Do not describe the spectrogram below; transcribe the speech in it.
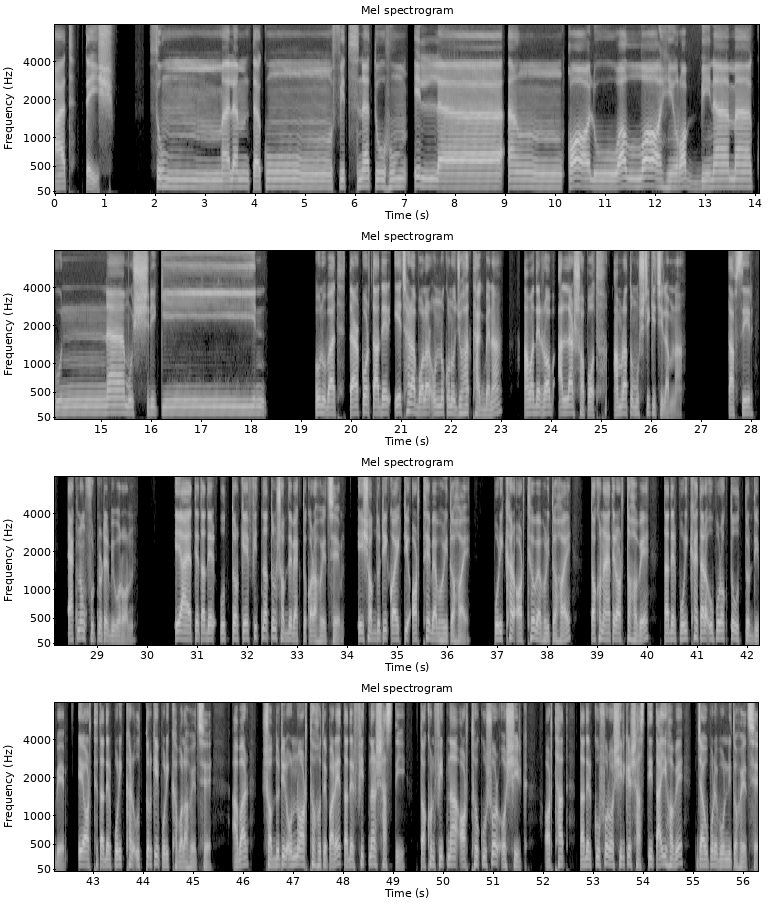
আয়াত তেইশ ثم لم تكن فتنتهم إلا أن قالوا والله ربنا ما كنا مشركين অনুবাদ তারপর তাদের এছাড়া বলার অন্য কোনো অজুহাত থাকবে না আমাদের রব আল্লাহর শপথ আমরা তো মুশরিকই ছিলাম না তাফসির এক নং ফুটনোটের বিবরণ এ আয়াতে তাদের উত্তরকে ফিতনাতুন শব্দে ব্যক্ত করা হয়েছে। এই শব্দটি কয়েকটি অর্থে ব্যবহৃত হয়। পরীক্ষার অর্থেও ব্যবহৃত হয়। তখন আয়াতের অর্থ হবে, তাদের পরীক্ষায় তারা উপরোক্ত উত্তর দিবে। এ অর্থে তাদের পরীক্ষার উত্তরকেই পরীক্ষা বলা হয়েছে। আবার শব্দটির অন্য অর্থ হতে পারে, তাদের ফিতনার শাস্তি। তখন ফিতনা অর্থ কুফর ও শির্ক। অর্থাৎ তাদের কুফর ও শির্কের শাস্তি তাই হবে, যা উপরে বর্ণিত হয়েছে।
